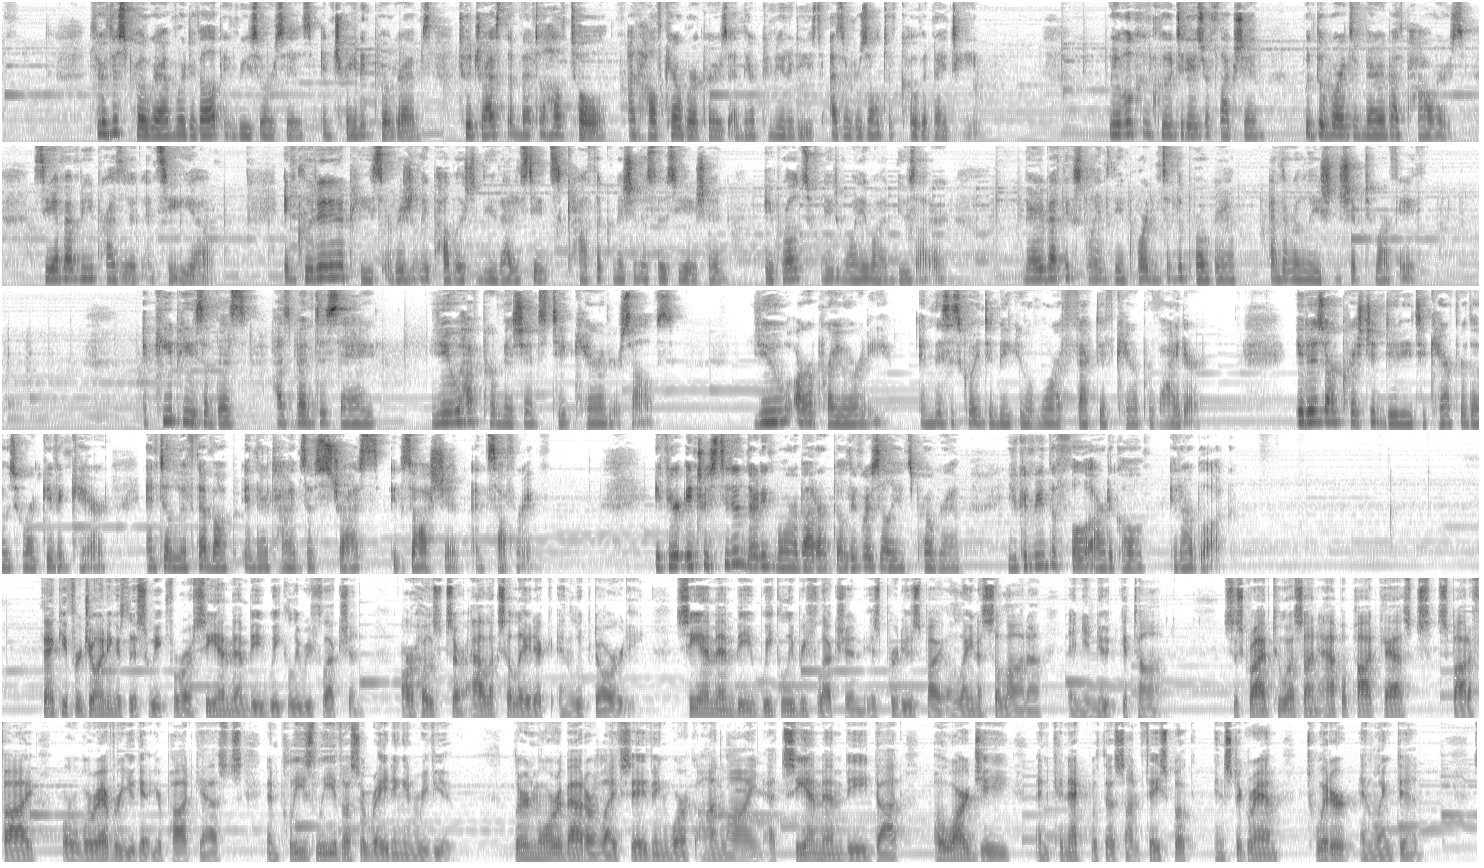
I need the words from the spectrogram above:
Through this program, we're developing resources and training programs to address the mental health toll on healthcare workers and their communities as a result of COVID 19. We will conclude today's reflection with the words of Mary Beth Powers, CMMB President and CEO. Included in a piece originally published in the United States Catholic Mission Association April 2021 newsletter, Mary Beth explains the importance of the program and the relationship to our faith. A key piece of this has been to say, you have permission to take care of yourselves. You are a priority, and this is going to make you a more effective care provider. It is our Christian duty to care for those who are giving care and to lift them up in their times of stress, exhaustion, and suffering. If you're interested in learning more about our Building Resilience program, you can read the full article in our blog. Thank you for joining us this week for our CMMB Weekly Reflection. Our hosts are Alex Haladic and Luke Doherty. CMMB Weekly Reflection is produced by Elena Solana and Yanut Gatan. Subscribe to us on Apple Podcasts, Spotify, or wherever you get your podcasts, and please leave us a rating and review. Learn more about our life saving work online at cmmb.org and connect with us on Facebook, Instagram, Twitter, and LinkedIn.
